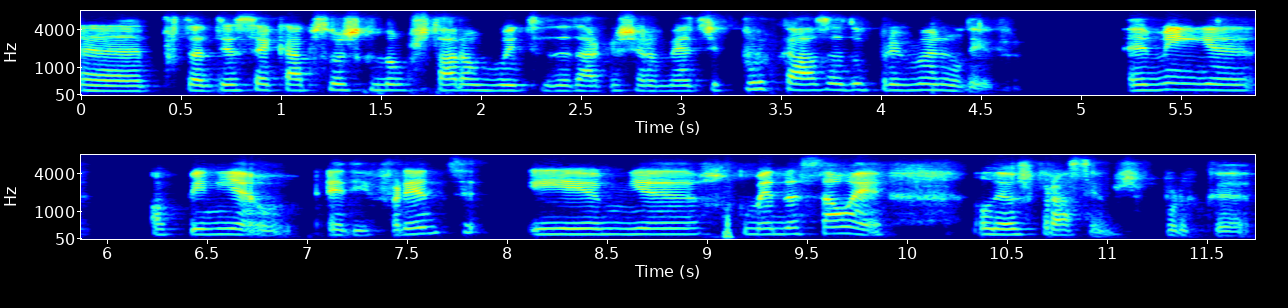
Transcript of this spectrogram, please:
Uh, portanto, eu sei que há pessoas que não gostaram muito da Dark Shadow Magic por causa do primeiro livro. A minha opinião é diferente e a minha recomendação é ler os próximos, porque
